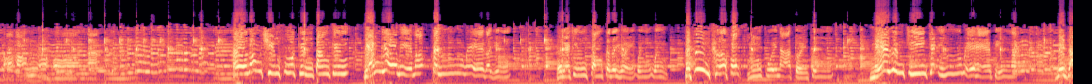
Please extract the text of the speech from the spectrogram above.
当元啊！头上青丝跟当根，两条眉毛瞪为个圆，红眼睛长得是圆滚滚，不正可防五官那端正，美人尖角一为兵啊，为长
